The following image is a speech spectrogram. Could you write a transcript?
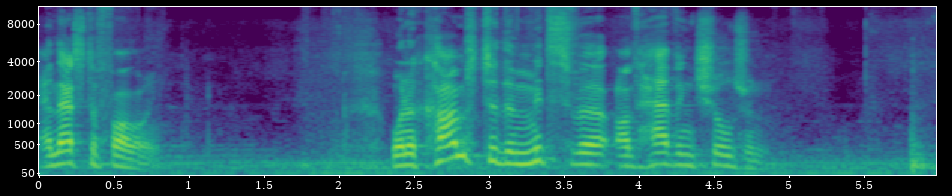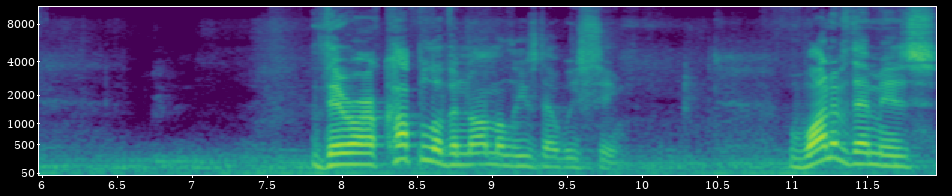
and that's the following. When it comes to the mitzvah of having children, there are a couple of anomalies that we see. One of them is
